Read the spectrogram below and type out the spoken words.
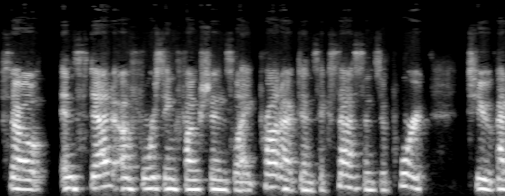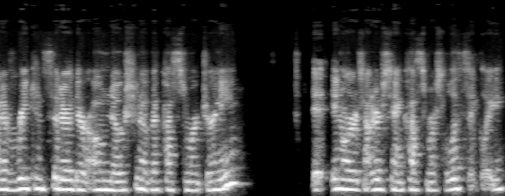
So instead of forcing functions like product and success and support to kind of reconsider their own notion of the customer journey in order to understand customers holistically,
